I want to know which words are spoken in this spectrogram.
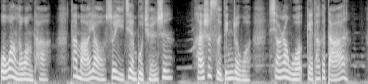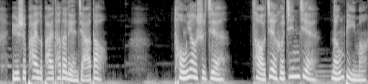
我望了望他，他麻药虽已箭不全身，还是死盯着我，想让我给他个答案。于是拍了拍他的脸颊，道：“同样是剑，草剑和金剑能比吗？”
